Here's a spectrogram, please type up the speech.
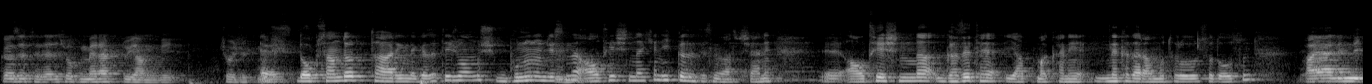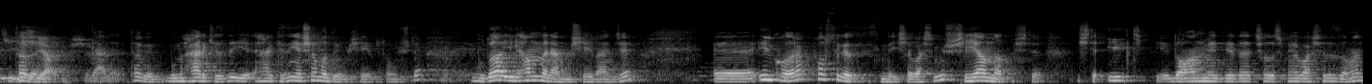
gazetelere çok merak duyan bir çocukmuş. Evet. 94 tarihinde gazeteci olmuş. Bunun öncesinde Hı hı. 6 yaşındayken ilk gazetesini basmış. Yani 6 yaşında gazete yapmak hani ne kadar amatör olursa da olsun Hayalindeki Tabii. işi yapmış yani. Yani tabii bunu herkes de herkesin yaşamadığı bir şey sonuçta. Bu da ilham veren bir şey bence. Ee, ilk olarak Posta Gazetesi'nde işe başlamış. Şeyi anlatmıştı. İşte ilk e, Doğan Medya'da çalışmaya başladığı zaman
